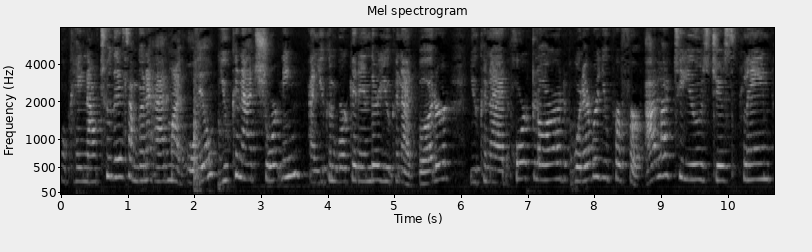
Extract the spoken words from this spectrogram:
Okay, now to this I'm going to add my oil. You can add shortening and you can work it in there. You can add butter. You can add pork lard, whatever you prefer. I like to use just plain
